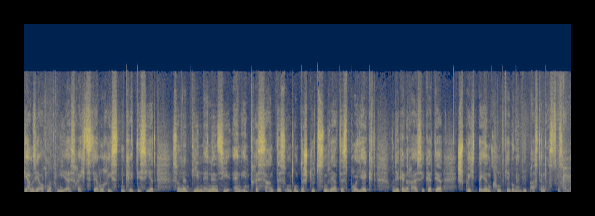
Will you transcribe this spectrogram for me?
Die haben sie auch noch nie als Rechtsterroristen kritisiert, sondern die nennen sie ein interessantes und unterstützenswertes Projekt. Und ihr Generalsekretär spricht bei ihren Kundgebungen. Wie passt denn das zusammen?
